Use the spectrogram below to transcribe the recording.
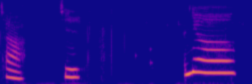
자, 질. 안녕!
